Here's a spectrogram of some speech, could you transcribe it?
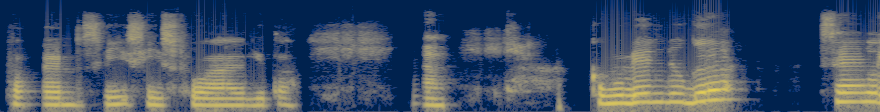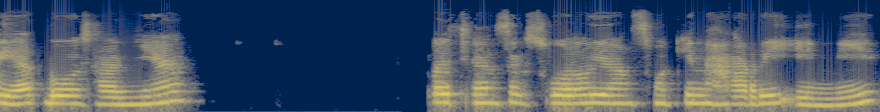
potensi siswa gitu. Nah, kemudian juga saya lihat bahwasannya pelecehan seksual yang semakin hari ini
